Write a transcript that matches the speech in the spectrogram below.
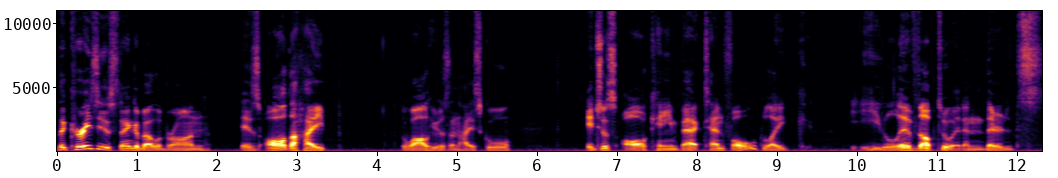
the craziest thing about LeBron is all the hype while he was in high school. It just all came back tenfold. Like he lived up to it, and there's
